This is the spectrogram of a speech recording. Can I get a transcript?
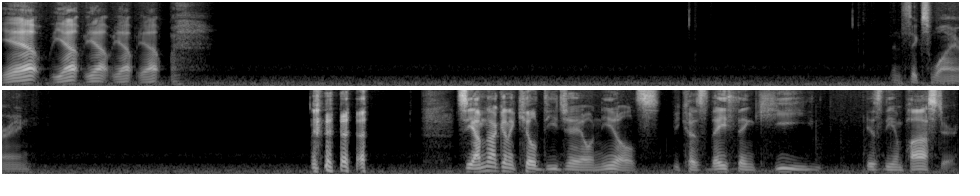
yep, yep, yep, yep, yep. And fix wiring. See, I'm not gonna kill DJ O'Neill's because they think he is the imposter.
